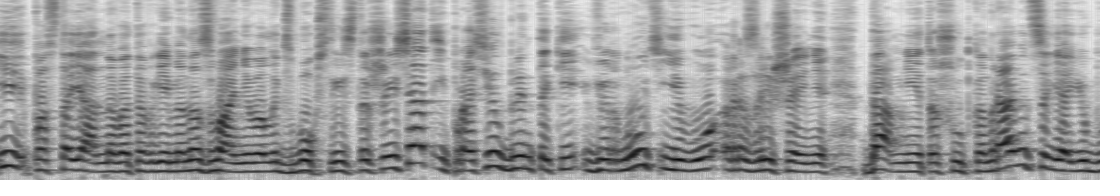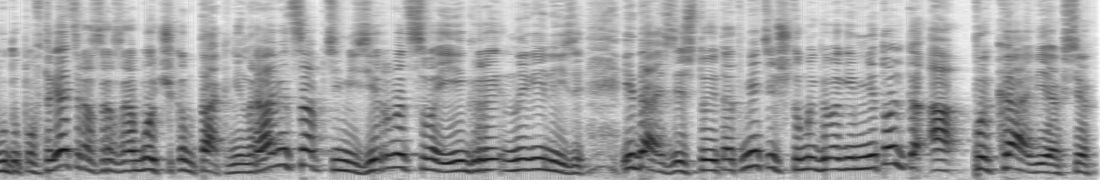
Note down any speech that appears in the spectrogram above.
И постоянно в это время названивал Xbox 360 и просил, блин, таки вернуть его разрешение. Да, мне эта шутка нравится, я ее буду повторять, раз разработчикам так не нравится оптимизировать свои игры на релизе. И да, здесь стоит отметить, что мы говорим не только о ПК-версиях,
